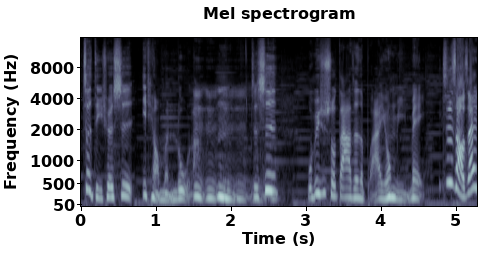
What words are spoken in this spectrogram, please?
这的确是一条门路啦，嗯嗯嗯嗯，只是。我必须说，大家真的不爱用迷妹。至少在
